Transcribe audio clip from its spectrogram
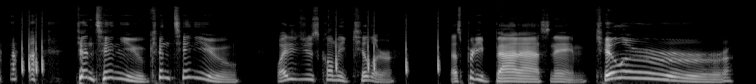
continue, continue. Why did you just call me Killer? That's pretty badass name. Killer!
